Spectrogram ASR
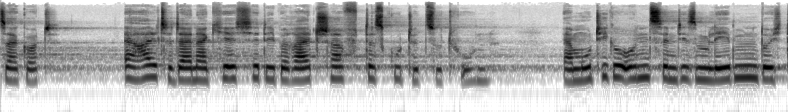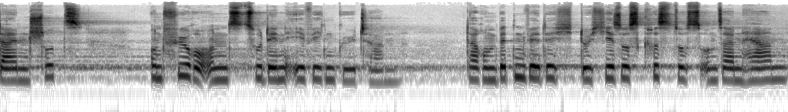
Unser Gott, Erhalte deiner Kirche die Bereitschaft, das Gute zu tun. Ermutige uns in diesem Leben durch deinen Schutz und führe uns zu den ewigen Gütern. Darum bitten wir dich durch Jesus Christus, unseren Herrn,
